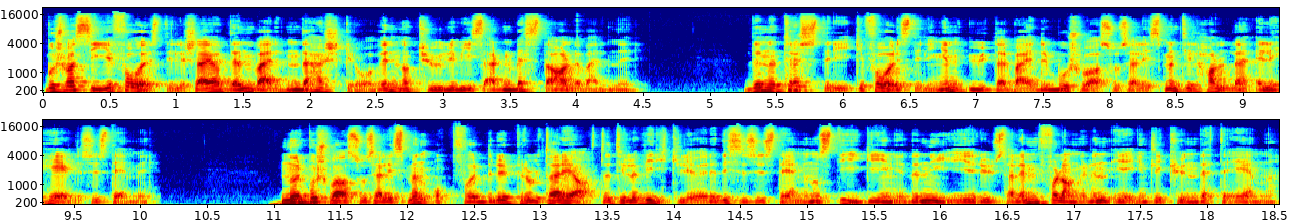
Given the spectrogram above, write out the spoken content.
Bourgeoisiet forestiller seg at den verden det hersker over, naturligvis er den beste av alle verdener. Denne trøsterike forestillingen utarbeider bourgeois-sosialismen til halve eller hele systemer. Når bourgeois-sosialismen oppfordrer proletariatet til å virkeliggjøre disse systemene og stige inn i det nye Jerusalem, forlanger den egentlig kun dette ene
